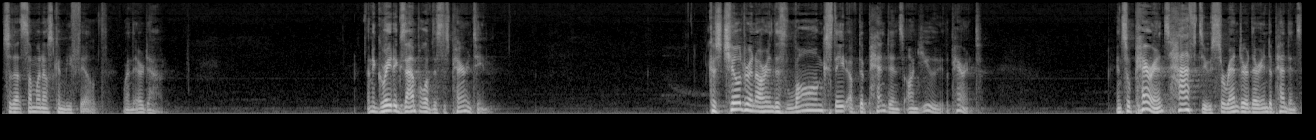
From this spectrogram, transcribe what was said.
so that someone else can be filled when they're down. And a great example of this is parenting. Because children are in this long state of dependence on you, the parent. And so parents have to surrender their independence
